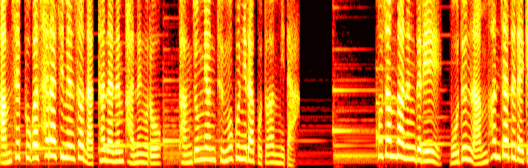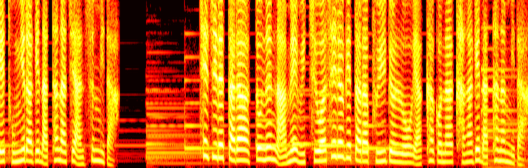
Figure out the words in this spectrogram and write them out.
암세포가 사라지면서 나타나는 반응으로 방종양 증후군이라고도 합니다. 호전 반응들이 모든 암 환자들에게 동일하게 나타나지 않습니다. 체질에 따라 또는 암의 위치와 세력에 따라 부위별로 약하거나 강하게 나타납니다.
